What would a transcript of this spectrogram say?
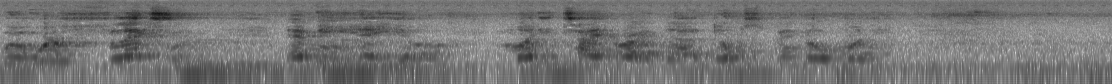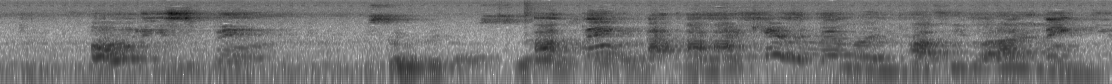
When we're flexing, that means, hey, y'all, money tight right now. Don't spend no money. Only spend. I think I, I, I can't remember it properly, but I think you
